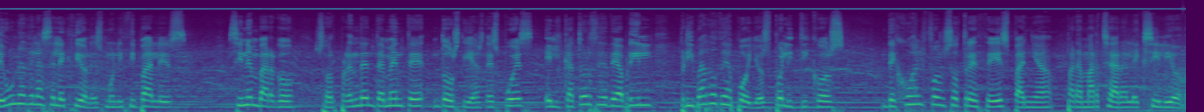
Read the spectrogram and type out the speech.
de una de las elecciones municipales. Sin embargo, sorprendentemente, dos días después, el 14 de abril, privado de apoyos políticos, dejó Alfonso XIII España para marchar al exilio.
